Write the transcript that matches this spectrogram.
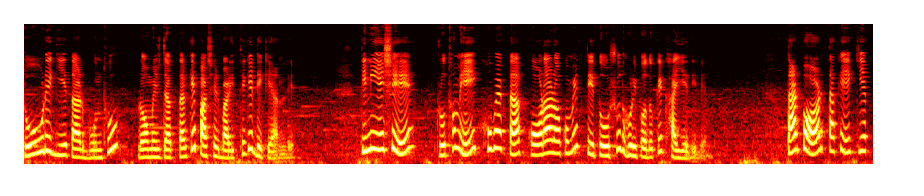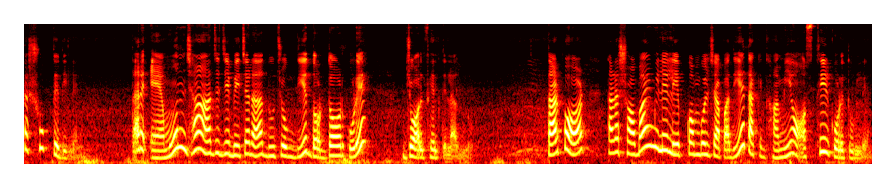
দৌড়ে গিয়ে তার বন্ধু রমেশ ডাক্তারকে পাশের বাড়ির থেকে ডেকে আনলেন তিনি এসে প্রথমেই খুব একটা কড়া রকমের তেতো ওষুধ হরিপদকে খাইয়ে দিলেন। তারপর তাকে কি একটা শুকতে দিলেন। তার এমন ঝাঁজ যে বেচারা দু চোখ দিয়ে দরদর করে জল ফেলতে লাগল। তারপর তারা সবাই মিলে লেপ কম্বল চাপা দিয়ে তাকে ঘামিয়ে অস্থির করে তুললেন।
